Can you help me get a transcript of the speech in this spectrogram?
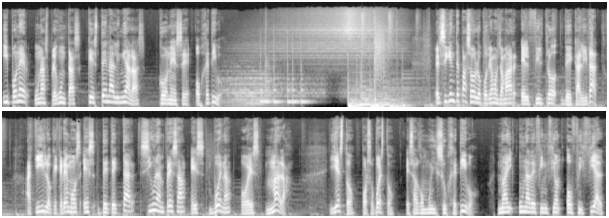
y poner unas preguntas que estén alineadas con ese objetivo. El siguiente paso lo podríamos llamar el filtro de calidad. Aquí lo que queremos es detectar si una empresa es buena o es mala. Y esto, por supuesto, es algo muy subjetivo. No hay una definición oficial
